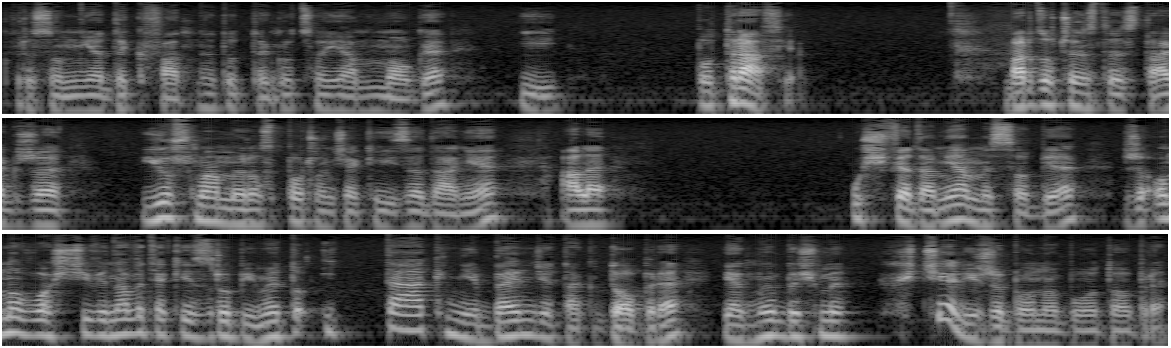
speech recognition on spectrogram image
które są nieadekwatne do tego, co ja mogę i potrafię. Bardzo często jest tak, że już mamy rozpocząć jakieś zadanie, ale uświadamiamy sobie, że ono właściwie, nawet jak je zrobimy, to i tak nie będzie tak dobre, jak my byśmy chcieli, żeby ono było dobre.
